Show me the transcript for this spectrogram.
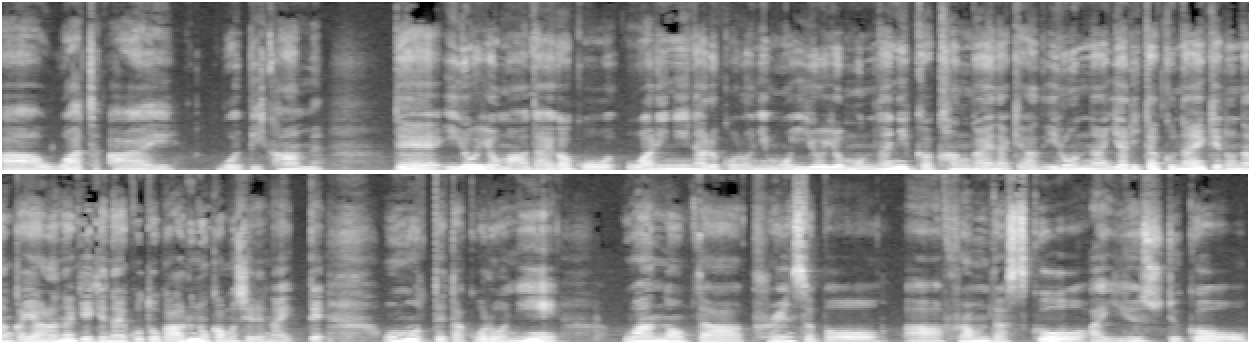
uh, what I would become でいよいよまあ大学終わりになる頃にもういよいよもう何か考えなきゃいろんなやりたくないけどなんかやらなきゃいけないことがあるのかもしれないって思ってた頃に One of the principal、uh, from the school I used to go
